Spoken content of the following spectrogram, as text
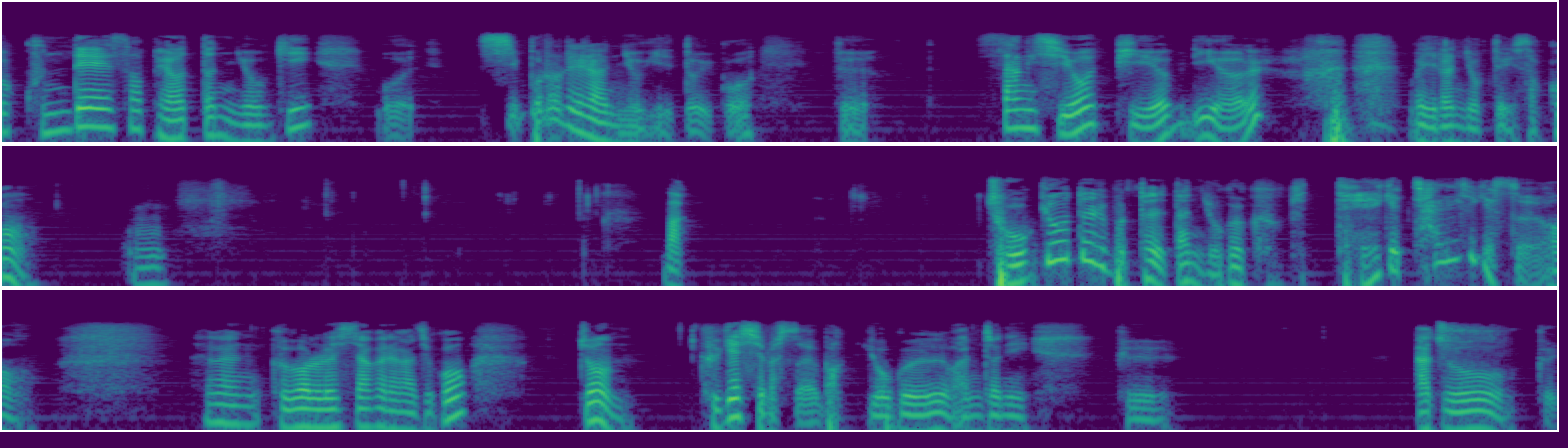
또 군대에서 배웠던 욕이 뭐 씨부르리라는 욕이 또 있고 그 쌍시옷 비읍 리을 뭐 이런 욕도 있었고 음, 막 조교들부터 일단 욕을 그렇게 되게 써요. 하여간 그걸로 시작을 해가지고 좀 그게 싫었어요. 막 욕을 완전히 그 아주 그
